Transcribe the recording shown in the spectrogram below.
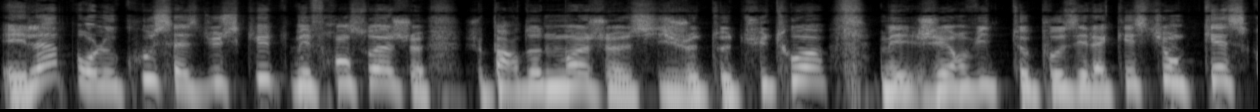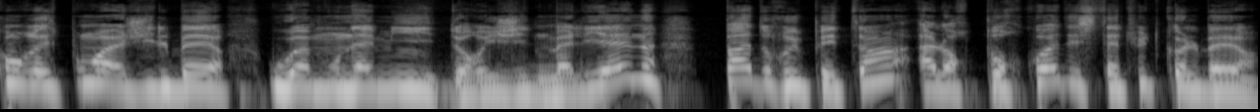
Et là, pour le coup, ça se discute. Mais François, je, je pardonne-moi je- si je te tutoie, mais j'ai envie de te poser la question. Qu'est-ce qu'on répond à Gilbert ou à mon ami d'origine malienne Pas de rue Pétain, alors pourquoi des statuts de Colbert?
